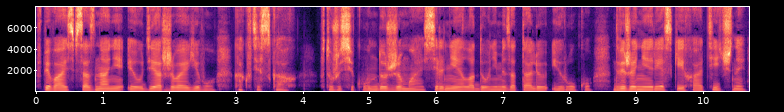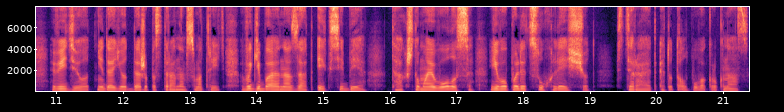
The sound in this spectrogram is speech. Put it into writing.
впиваясь в сознание и удерживая его, как в тисках — в ту же секунду сжимая сильнее ладонями за талию и руку. Движения резкие и хаотичные, ведет, не дает даже по сторонам смотреть, выгибая назад и к себе, так что мои волосы его по лицу хлещут, стирает эту толпу вокруг нас,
